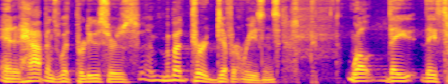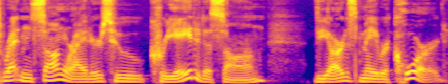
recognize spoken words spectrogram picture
and it happens with producers, but for different reasons. Well, they, they threaten songwriters who created a song, the artist may record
